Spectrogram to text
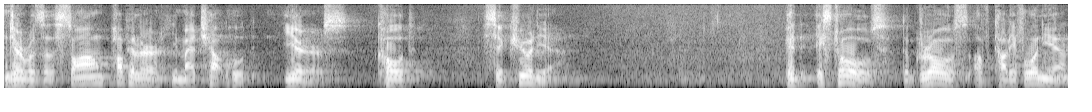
There was a song popular in my childhood years called Sequoia. It extols the growth of California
